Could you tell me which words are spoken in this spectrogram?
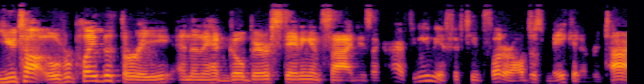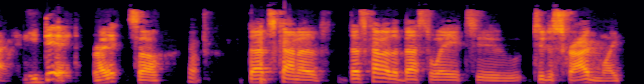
Utah overplayed the three, and then they had Gobert standing inside. And he's like, all right, if you give me a 15 footer, I'll just make it every time. And he did, right? So yeah. that's kind of that's kind of the best way to to describe him. Like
